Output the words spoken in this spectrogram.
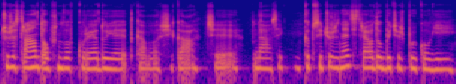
чужестранната общност в Корея дори е такава шега, че да, всек, като си чужденец трябва да обичаш буркоги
